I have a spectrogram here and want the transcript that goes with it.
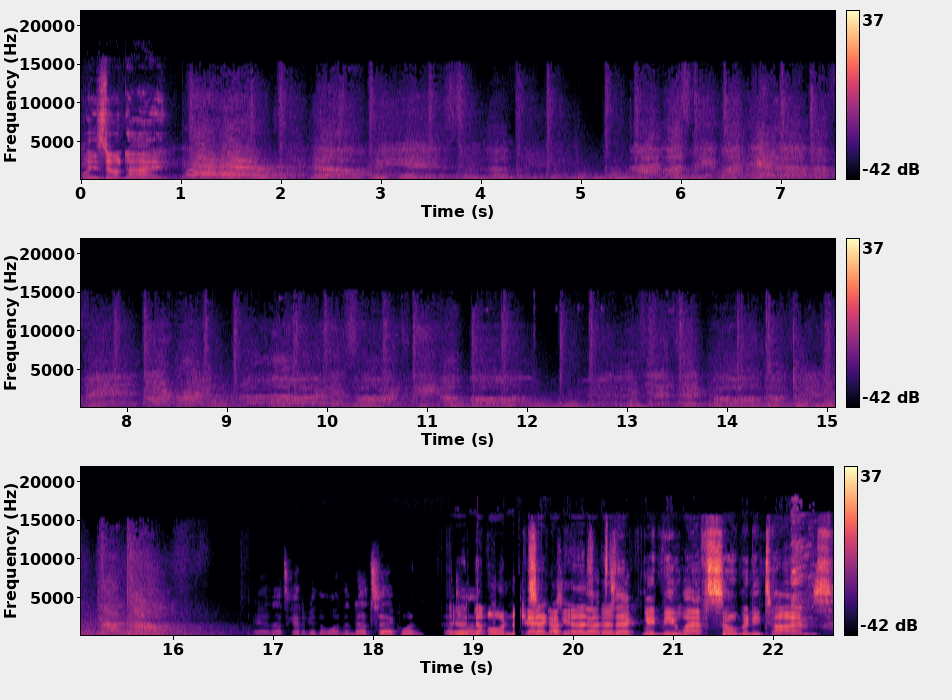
Please don't die. Yeah, that's got to be the one, the nutsack one. Yeah, That's a- no, oh, nutsack is yeah, that's better. Made me laugh so many times.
